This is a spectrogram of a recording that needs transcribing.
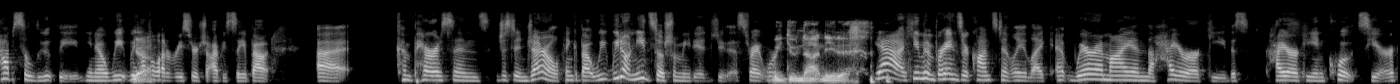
Absolutely, you know, we we have a lot of research, obviously, about. Uh, comparisons just in general think about we, we don't need social media to do this right? We're we do not need it. Yeah human brains are constantly like eh, where am i in the hierarchy this hierarchy in quotes here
